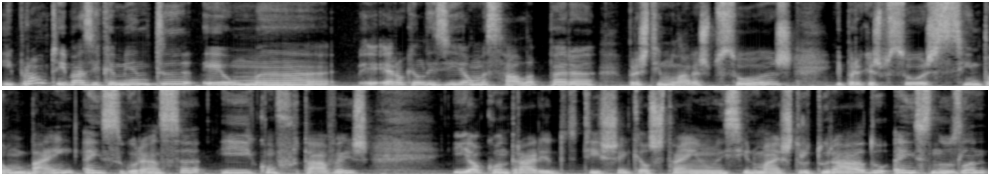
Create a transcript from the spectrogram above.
e, pronto, e basicamente é uma. Era o que ele dizia, é uma sala para, para estimular as pessoas e para que as pessoas se sintam bem, em segurança e confortáveis. E ao contrário de Tish, em que eles têm um ensino mais estruturado, em Snoozland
